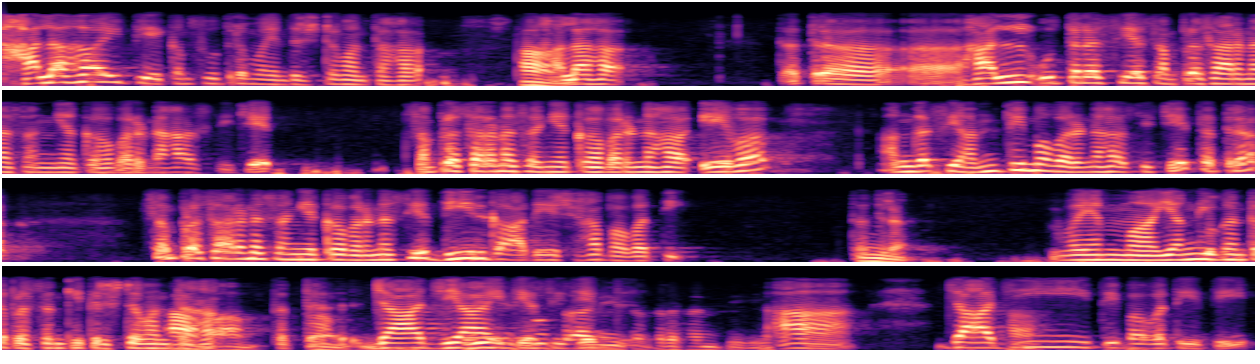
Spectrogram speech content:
हलः इति एकं सूत्रं वयं दृष्टवन्तः। हलः। तत्र हल् उत्तरस्य सम्प्रसारणसंज्ञकः वर्णः अस्ति चेत् सम्प्रसारणसंज्ञकः वर्णः एव अङ्गस्य अन्तिमवर्णः अस्ति चेत् तत्र सम्प्रसारणसंज्ञकवर्णस्य दीर्घादेशः भवति। तत्र हम्म। वयं यङ्लुगन्तप्रसङ्गे दृष्टवन्तः। तत्र जाज्या इति अस्ति चेत् जाजी इति भवति इति।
